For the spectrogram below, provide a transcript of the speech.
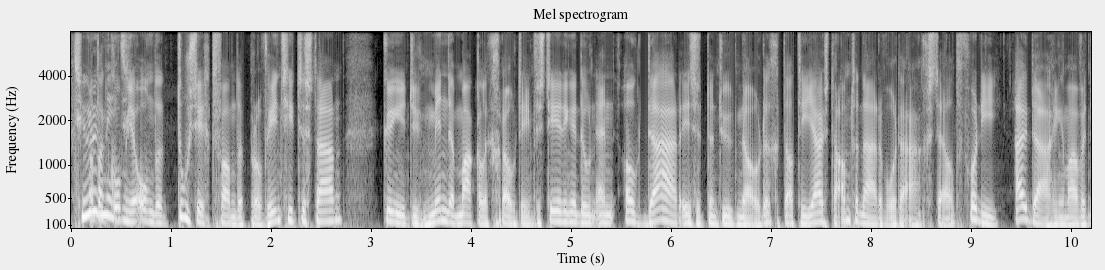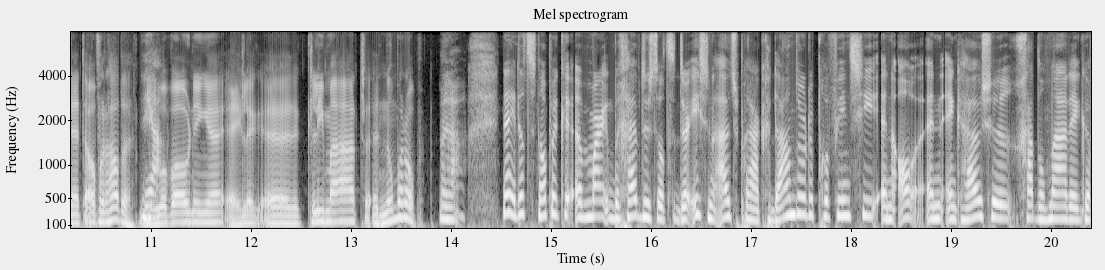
tuurlijk Want dan kom je onder toezicht van de provincie te staan. Kun je natuurlijk minder makkelijk grote investeringen doen. En ook daar is het natuurlijk nodig dat de juiste ambtenaren worden aangesteld voor die uitdagingen waar we het net over hadden. Nieuwe Ja. woningen, hele, uh, klimaat, uh, noem maar op. Ja, nee, dat snap ik. Uh, Maar ik begrijp dus dat er is een uitspraak gedaan door de provincie. En, al, en Enkhuizen gaat nog nadenken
